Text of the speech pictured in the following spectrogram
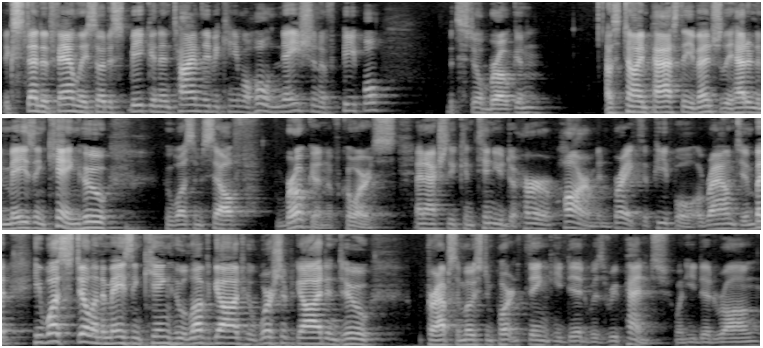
extended family, so to speak, and in time they became a whole nation of people, but still broken. As time passed, they eventually had an amazing king who, who was himself broken, of course, and actually continued to harm and break the people around him. But he was still an amazing king who loved God, who worshiped God, and who, perhaps the most important thing he did was repent when he did wrong.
